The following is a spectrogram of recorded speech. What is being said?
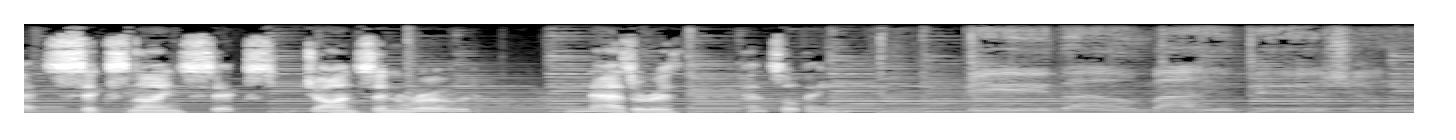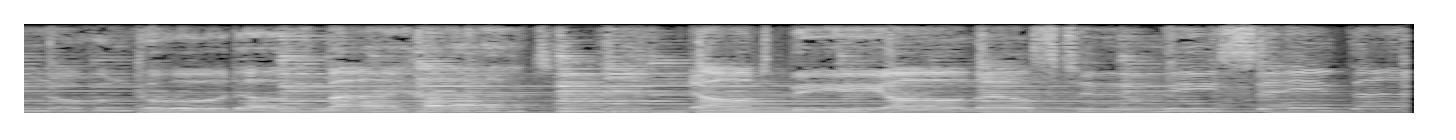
at 696 Johnson Road, Nazareth, Pennsylvania. Be thou my vision, O Lord of my heart. Not be all else to me, save that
